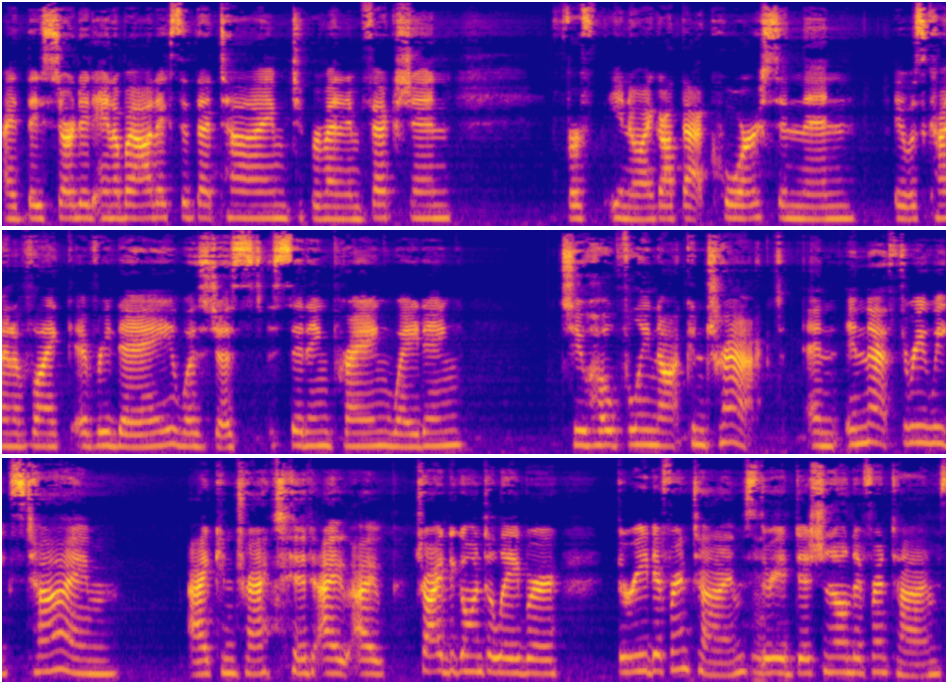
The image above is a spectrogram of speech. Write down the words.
I, they started antibiotics at that time to prevent infection. For you know, I got that course, and then it was kind of like every day was just sitting, praying, waiting to hopefully not contract. And in that three weeks time, I contracted. I, I tried to go into labor three different times, mm-hmm. three additional different times,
